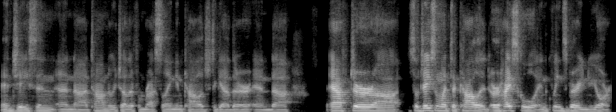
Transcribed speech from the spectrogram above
and Jason and uh, Tom knew each other from wrestling in college together. And uh, after, uh, so Jason went to college or high school in Queensbury, New York,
